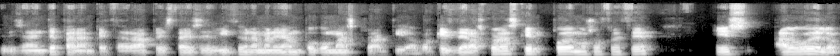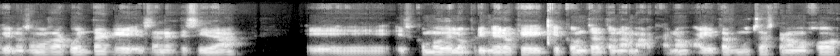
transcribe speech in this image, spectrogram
precisamente para empezar a prestar el servicio de una manera un poco más proactiva, porque de las cosas que podemos ofrecer es algo de lo que nos hemos dado cuenta que esa necesidad eh, es como de lo primero que, contrata una marca, ¿no? Hay otras muchas que a lo mejor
